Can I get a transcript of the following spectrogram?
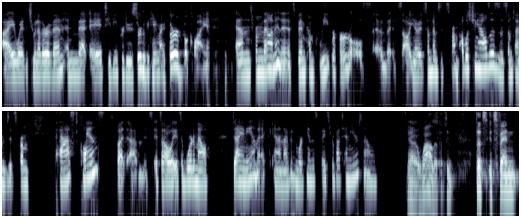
i went to another event and met a tv producer who became my third book client. And from then on in it's been complete referrals. And it's uh, you know it's sometimes it's from publishing houses and sometimes it's from past clients but um, it's it's always it's a word of mouth dynamic. And i've been working in this space for about 10 years now. Yeah. Wow. That's absolutely that's it's fan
